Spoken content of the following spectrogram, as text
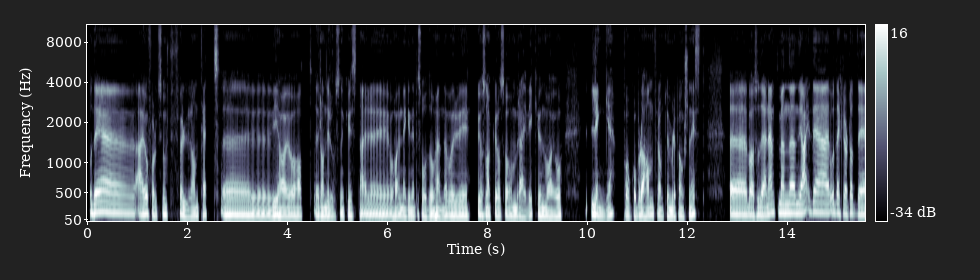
og det er jo folk som følger han tett. Eh, vi har jo hatt Randi Rosenquist der eh, og har en egen episode om henne hvor vi jo snakker også om Breivik. Hun var jo lenge påkobla han fram til hun ble pensjonist, bare så det er nevnt. Men ja, det er, og det er klart at det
